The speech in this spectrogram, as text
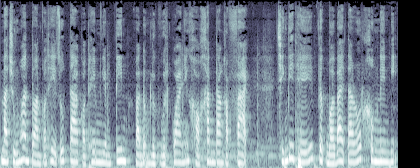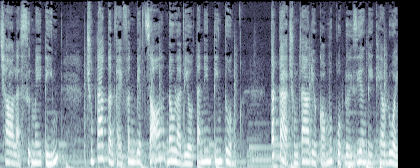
mà chúng hoàn toàn có thể giúp ta có thêm niềm tin và động lực vượt qua những khó khăn đang gặp phải. Chính vì thế, việc bói bài tarot không nên bị cho là sự mê tín. Chúng ta cần phải phân biệt rõ đâu là điều ta nên tin tưởng. Tất cả chúng ta đều có một cuộc đời riêng để theo đuổi,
